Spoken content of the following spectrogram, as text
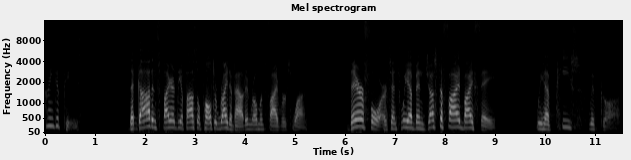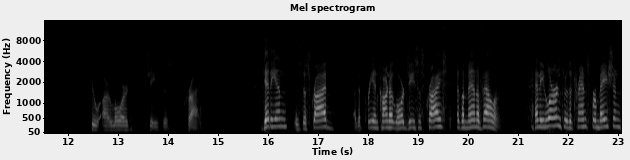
kind of peace that God inspired the Apostle Paul to write about in Romans 5, verse 1. Therefore, since we have been justified by faith, we have peace with God through our Lord Jesus Christ. Gideon is described by the pre incarnate Lord Jesus Christ as a man of valor. And he learned through the transformation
